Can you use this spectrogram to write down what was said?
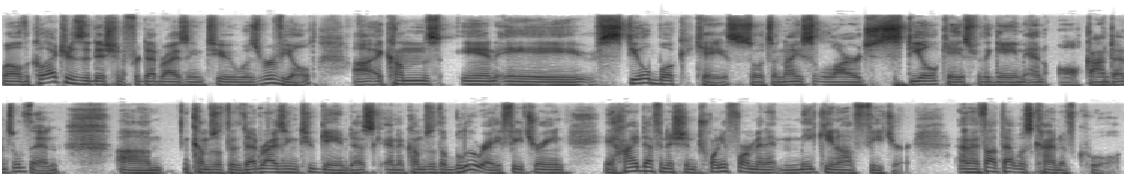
Well, the collector's edition for Dead Rising 2 was revealed. Uh, it comes in a steel book case, so it's a nice large steel case for the game and all contents within. Um, it comes with the Dead Rising 2 game disc, and it comes with a Blu-ray featuring a high definition 24 minute making of feature. And I thought that was kind of cool.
